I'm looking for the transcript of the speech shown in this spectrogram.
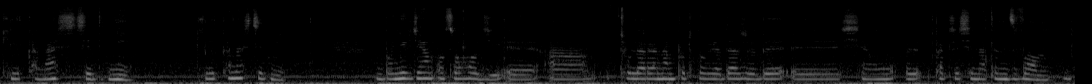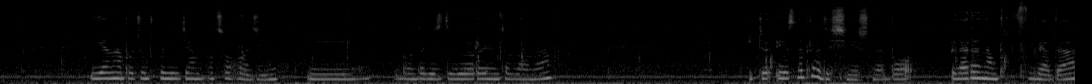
kilkanaście dni. Kilkanaście dni. Bo nie wiedziałam o co chodzi, y, a Tulara nam podpowiada, żeby się patrzeć się na ten dzwon. Ja na początku nie wiedziałam o co chodzi i byłam tak zdezorientowana. I to jest naprawdę śmieszne, bo Lara nam podpowiada,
